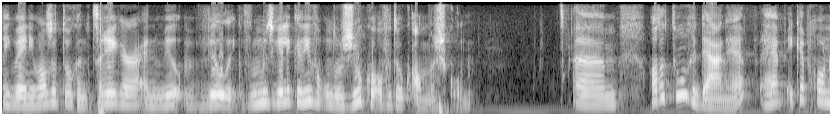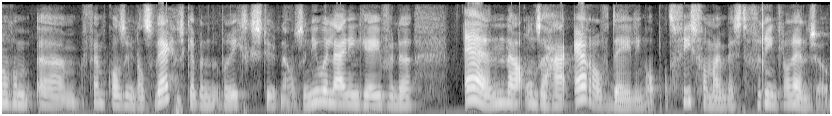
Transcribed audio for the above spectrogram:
ik weet niet, was het toch een trigger. En wil, wilde ik, of wil ik in ieder geval onderzoeken of het ook anders kon. Um, wat ik toen gedaan heb, heb ik heb gewoon nog een um, Femke weg. Dus ik heb een bericht gestuurd naar onze nieuwe leidinggevende. En naar onze HR-afdeling op advies van mijn beste vriend Lorenzo.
